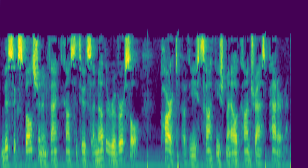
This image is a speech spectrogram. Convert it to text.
This expulsion, in fact, constitutes another reversal, part of the Yitzchak Ishmael contrast pattern.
